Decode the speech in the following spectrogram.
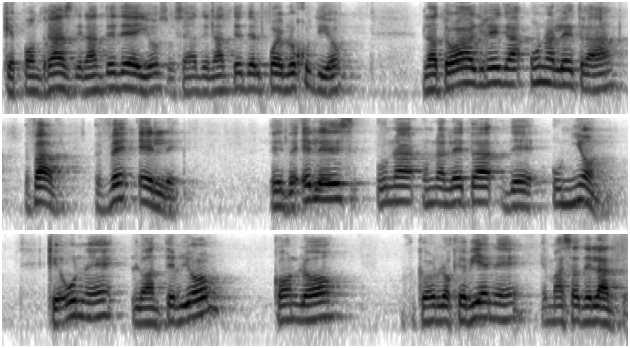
que pondrás delante de ellos, o sea, delante del pueblo judío, la Torah agrega una letra Vav, VL. VL es una, una letra de unión que une lo anterior con lo, con lo que viene más adelante.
